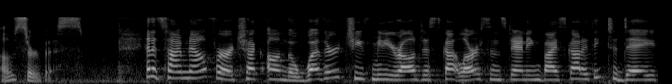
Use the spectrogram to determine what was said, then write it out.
of service. And it's time now for our check on the weather. Chief Meteorologist Scott Larson standing by. Scott, I think today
